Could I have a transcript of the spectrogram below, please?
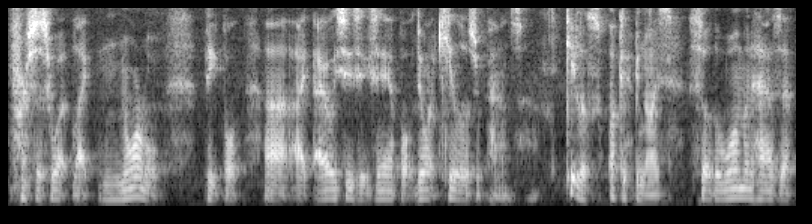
versus what like normal people. Uh, I, I always use the example. Do you want kilos or pounds? Kilos. Okay. Could be nice. So the woman has a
